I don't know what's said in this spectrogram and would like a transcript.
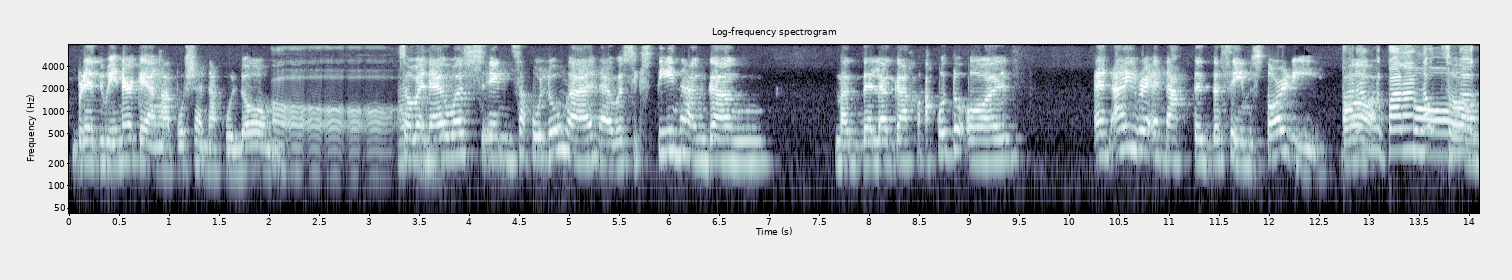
breadwinner, kaya nga po siya nakulong. Oo, oo, oo, oo. So when I was in sa kulungan, I was 16 hanggang magdalaga ako doon. And I reenacted the same story. Parang, Po. parang So- na- So- nag,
